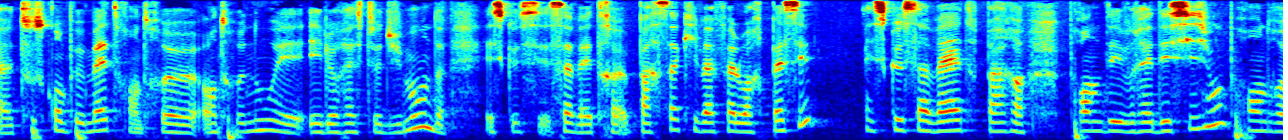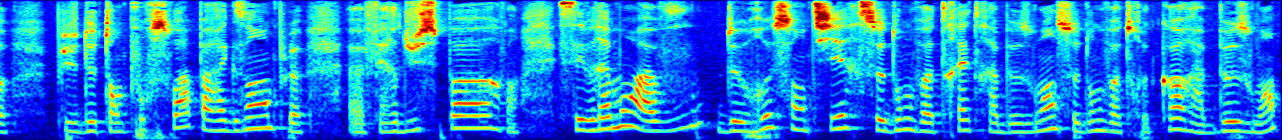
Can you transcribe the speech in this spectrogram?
euh, tout ce qu'on peut mettre entre, entre nous et, et le reste du monde. Est-ce que ça va être par ça qu'il va falloir passer? Est-ce que ça va être par euh, prendre des vraies décisions, prendre plus de temps pour soi, par exemple, euh, faire du sport C'est vraiment à vous de ressentir ce dont votre être a besoin, ce dont votre corps a besoin.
